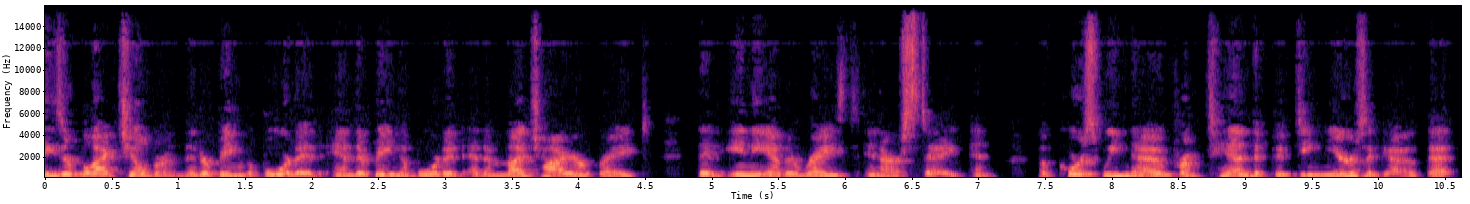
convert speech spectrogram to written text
these are black children that are being aborted, and they're being aborted at a much higher rate than any other race in our state. And of course, we know from 10 to 15 years ago that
